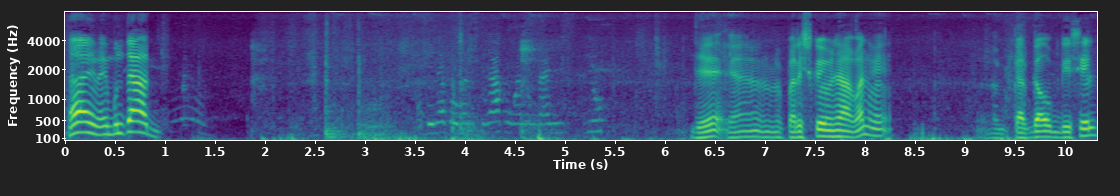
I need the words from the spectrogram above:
Ay, may buntag. Di, yan, nagparisko yung sa akin. Nagkarga og diesel.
